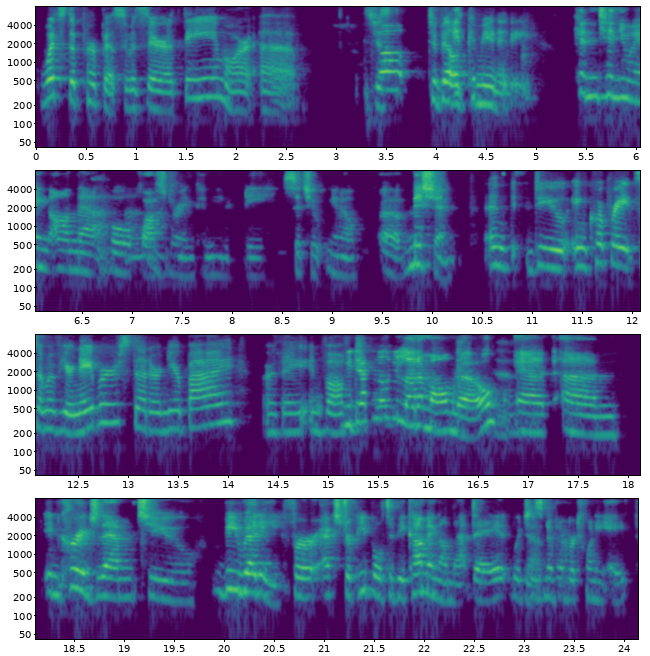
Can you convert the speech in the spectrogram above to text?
what's the purpose was there a theme or uh, just well, to build community continuing on that whole ah. fostering community situ you know uh, mission and do you incorporate some of your neighbors that are nearby are they involved we definitely let them all know yeah. and um, encourage them to be ready for extra people to be coming on that day, which yeah. is November 28th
